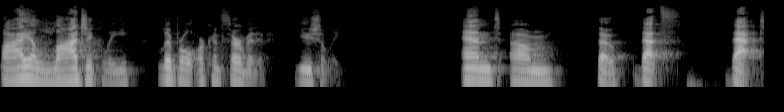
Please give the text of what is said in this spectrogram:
biologically liberal or conservative, usually. And um, so that's that.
